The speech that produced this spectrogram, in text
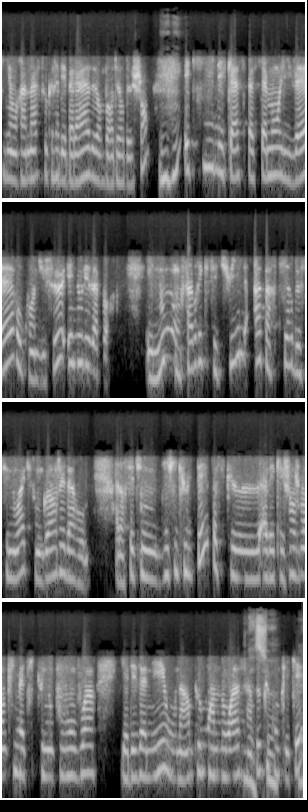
qui en ramassent au gré des balades en bordure de champs, Mhm. et qui les cassent patiemment l'hiver au coin du feu et nous les apportent. Et nous, on fabrique cette huile à partir de ces noix qui sont gorgées d'arômes. Alors c'est une difficulté parce que avec les changements climatiques que nous pouvons voir, il y a des années où on a un peu moins de noix, c'est un peu sûr, plus compliqué.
